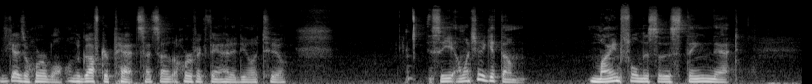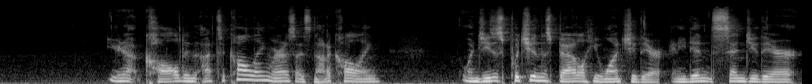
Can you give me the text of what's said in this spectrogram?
These guys are horrible. They'll go after pets. That's the horrific thing I had to deal with too. See, I want you to get the mindfulness of this thing that you're not called, and it's a calling, whereas it's not a calling when Jesus puts you in this battle, he wants you there, and he didn't send you there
